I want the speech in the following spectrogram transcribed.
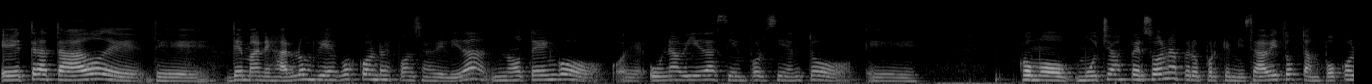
he tratado de, manejar los riesgos con responsabilidad. No tengo eh, una vida 100% eh, como muchas personas, pero porque mis hábitos tampoco,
